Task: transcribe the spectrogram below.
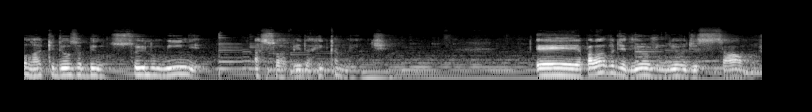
Olá, que Deus abençoe e ilumine a sua vida ricamente. É, a palavra de Deus no livro de Salmos,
